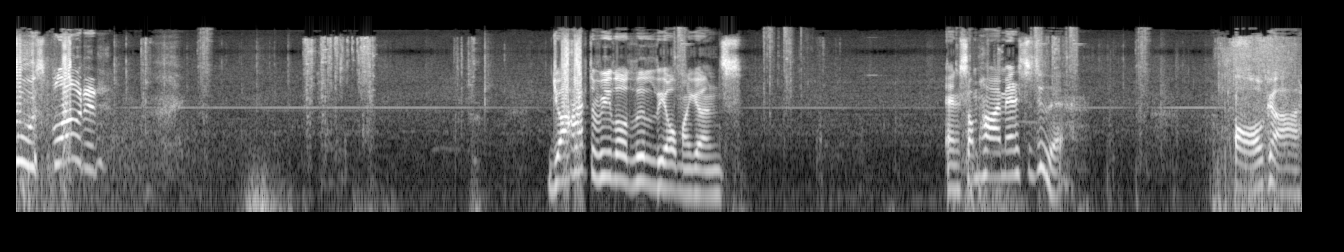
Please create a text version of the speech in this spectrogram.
Ooh, exploded. Yo, I have to reload literally all my guns. And somehow I managed to do that. Oh god.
